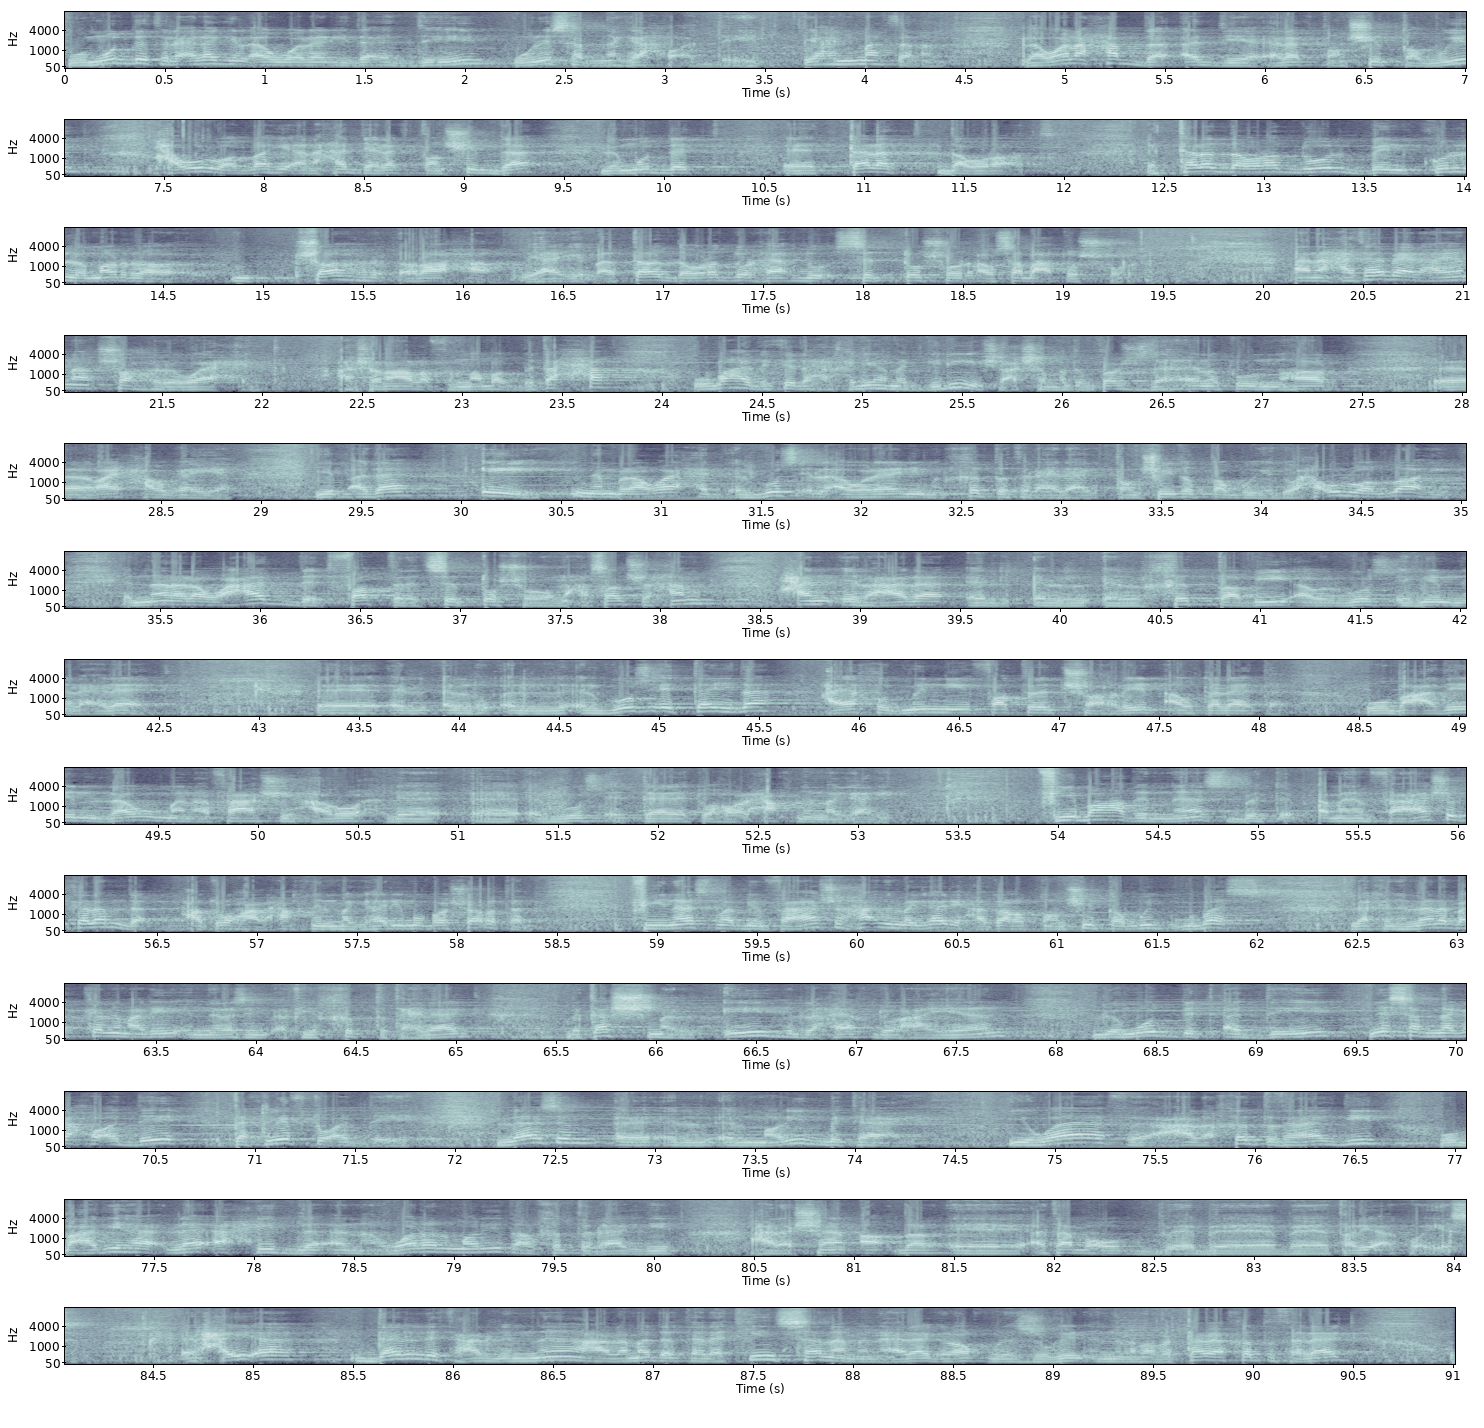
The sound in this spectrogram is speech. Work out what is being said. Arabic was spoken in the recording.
ومدة العلاج الأولاني ده قد إيه؟ ونسب نجاحه قد إيه؟ يعني مثلا لو أنا هبدأ أدي علاج تنشيط تبويض هقول والله أنا هدي علاج التنشيط ده لمدة ثلاث دورات. الثلاث دورات دول بين كل مرة شهر راحة. يعني يبقى الثلاث دورات دول هياخدوا ست أشهر أو سبعة أشهر. أنا هتابع العيانه شهر واحد عشان أعرف النمط بتاعها وبعد كده هخليها ما تجيليش عشان ما تفضلش زهقانة طول النهار آه، رايحة وجاية. يبقى ده إيه؟ نمرة واحد الجزء الأولاني من خطة العلاج تنشيط التبويض. وهقول والله إن أنا لو عدت فترة ست أشهر وما حصلش حمل هنقل على ال- ال- الخطة بي أو الجزء بي من العلاج. آه، ال- ال- ال- الجزء الثاني ده هياخد مني فترة شهرين أو ثلاثة وبعدين لو ما نفعش هروح للجزء الثالث وهو الحقن المجهري في بعض الناس بتبقى ما ينفعهاش الكلام ده. هتروح على الحقن المجهري مباشرة. في ناس ما بينفعهاش الحقن المجهري هتاخد تنشيط تبويض وبس. لكن اللي أنا بتكلم عليه إن لازم يبقى في خطة علاج بتشمل إيه اللي هياخده العيان لمدة قد إيه نسب نجاحه قد إيه تكلفته قد إيه. لازم آه، المريض بتاعي يوافق على خطة العلاج دي وبعديها لا أحيد لا أنا ولا المريض على خطة العلاج دي علشان أقدر آه، أتابعه بطريقة كويسة. الحقيقة ده اللي اتعلمناه على مدى 30 سنة من علاج العقم للزوجين إن لما بتابع خطة علاج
